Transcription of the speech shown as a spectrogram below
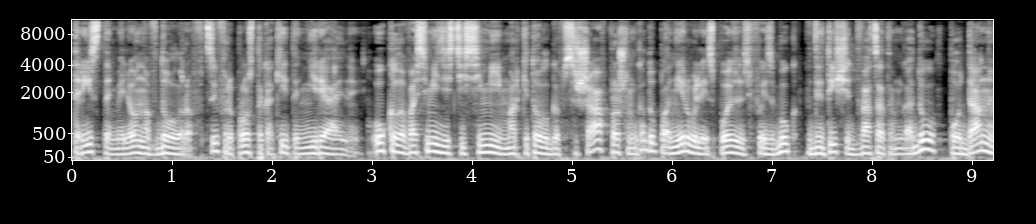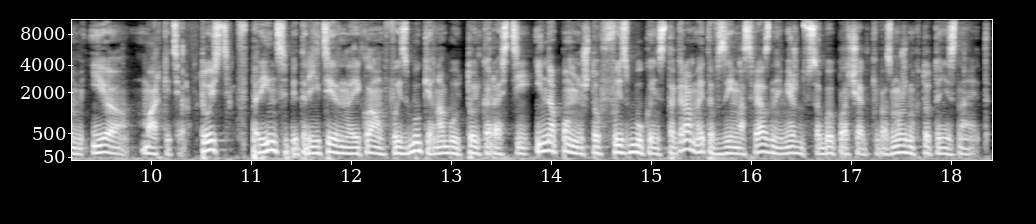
300 миллионов долларов. Цифры просто какие-то нереальные. Около 87 маркетологов США в прошлом году планировали использовать Facebook в 2020 году по данным EA Marketer. То есть, в принципе, таргетированная реклама Facebook Фейсбуке она будет только расти. И напомню, что Facebook и Instagram это взаимосвязанные между собой площадки. Возможно, кто-то не знает.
